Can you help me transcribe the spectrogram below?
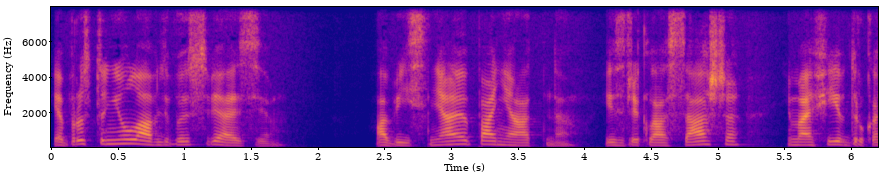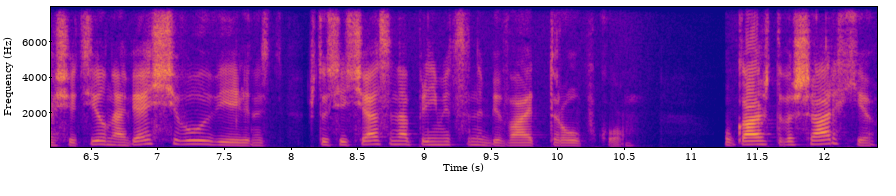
Я просто не улавливаю связи. Объясняю понятно, изрекла Саша, и Мафей вдруг ощутил навязчивую уверенность, что сейчас она примется набивать трубку. У каждого шархи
